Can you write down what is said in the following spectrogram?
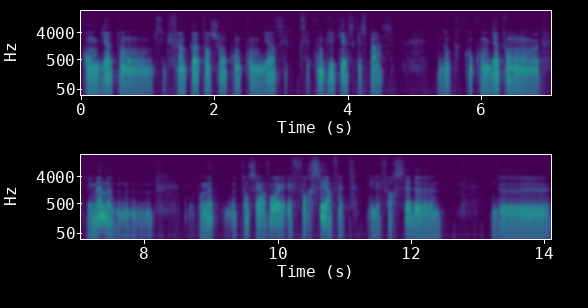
combien ton, si tu fais un peu attention, combien c'est compliqué ce qui se passe, et donc combien ton, euh, et même euh, combien ton cerveau est forcé en fait, il est forcé de, de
